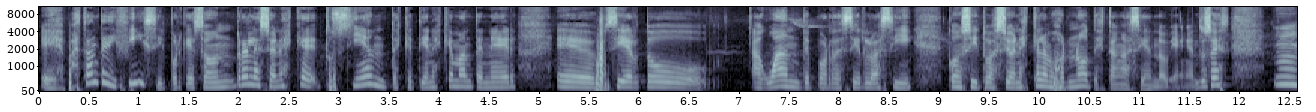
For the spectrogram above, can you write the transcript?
es bastante difícil porque son relaciones que tú sientes que tienes que mantener eh, cierto aguante, por decirlo así, con situaciones que a lo mejor no te están haciendo bien. Entonces, mm,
